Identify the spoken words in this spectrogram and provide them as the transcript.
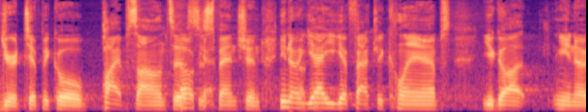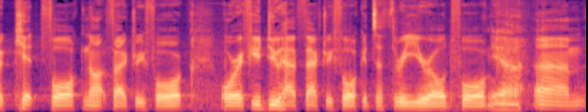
your typical pipe silencer Okay. suspension. You know, Okay. yeah, you get factory clamps. You got you know kit fork, not factory fork. Or if you do have factory fork, it's a three-year-old fork. Yeah. Um,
